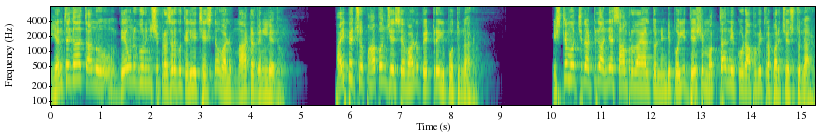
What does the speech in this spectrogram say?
ఎంతగా తాను దేవుని గురించి ప్రజలకు తెలియచేసినా వాళ్ళు మాట వినలేదు. పైపెచ్చు పాపం చేసేవాళ్ళు పెట్టరేగిపోతున్నారు. ఇష్టం వచ్చినట్టుగా అన్య సాంప్రదాయాలతో నిండిపోయి దేశం మొత్తాన్ని కూడా అపవిత్రపరిచేస్తున్నారు.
